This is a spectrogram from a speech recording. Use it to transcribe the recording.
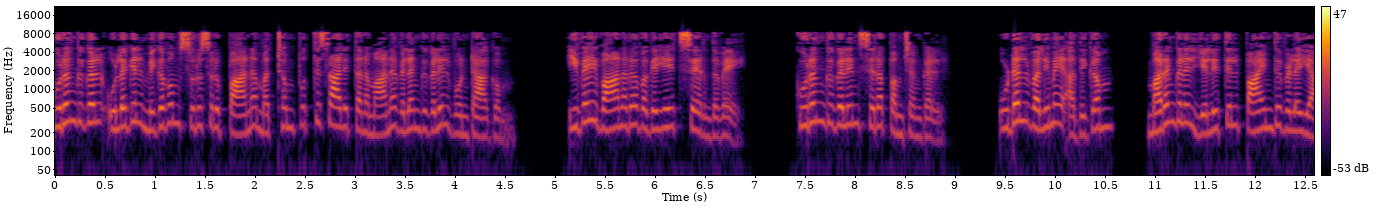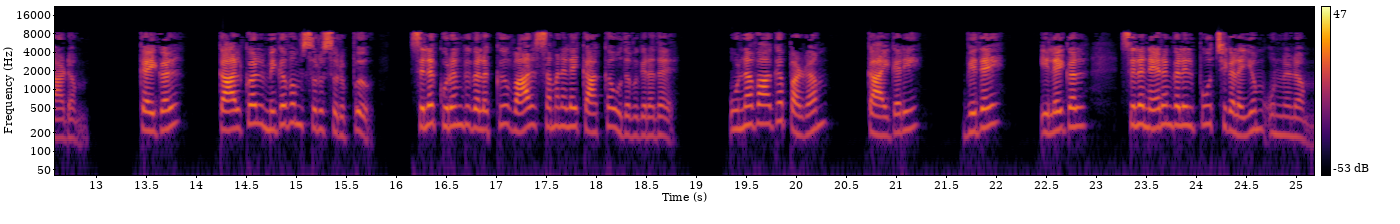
குரங்குகள் உலகில் மிகவும் சுறுசுறுப்பான மற்றும் புத்திசாலித்தனமான விலங்குகளில் ஒன்றாகும். இவை வானர வகையைச் சேர்ந்தவை. குரங்குகளின் சிறப்பம்சங்கள். உடல் வலிமை அதிகம் மரங்களில் எளிதில் பாய்ந்து விளையாடும். கைகள் கால்கள் மிகவும் சுறுசுறுப்பு சில குரங்குகளுக்கு வால் சமநிலை காக்க உதவுகிறது. உணவாக பழம் காய்கறி விதை இலைகள் சில நேரங்களில் பூச்சிகளையும் உண்ணிலும்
